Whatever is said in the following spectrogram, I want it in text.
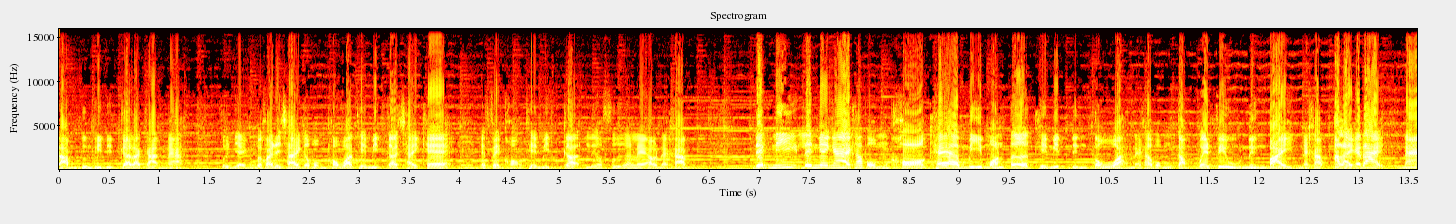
ตามดุลพินิจก็แล้วกันนะ ส่วนใหญ่ก็ไม่ค่อยได้ใช้ครับผมเพราะว่าเทมิสก็ใช้แค่เอฟเฟกต์ของเทมิสก็เหลือเฟือแล้วนะครับเด็กนี้เล่นง่ายๆครับผมขอแค่มีมอนเตอร์เทมิสหนึ่งตัวนะครับผมกับเวทฟิลหนึ่งใบนะครับอะไรก็ได้นะ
